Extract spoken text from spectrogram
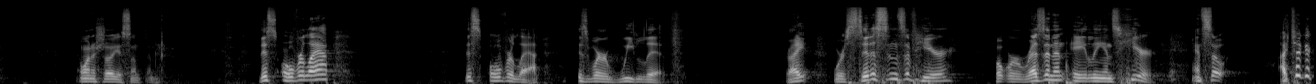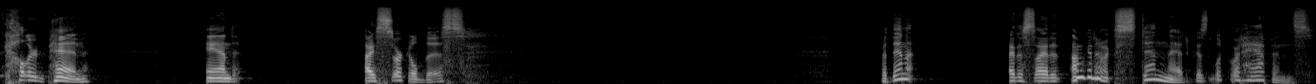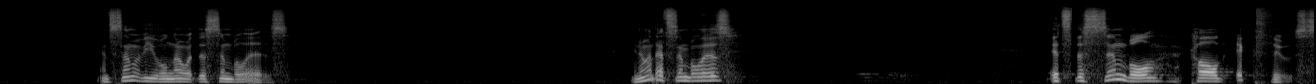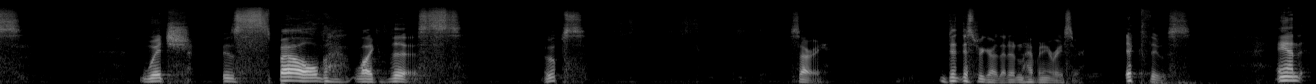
I want to show you something. This overlap, this overlap is where we live, right? We're citizens of here, but we're resident aliens here. And so I took a colored pen and I circled this. But then I decided I'm going to extend that because look what happens. And some of you will know what this symbol is. You know what that symbol is? It's the symbol called ichthus, which is spelled like this. Oops. Sorry. D- disregard that. I don't have any eraser. Ichthus. And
